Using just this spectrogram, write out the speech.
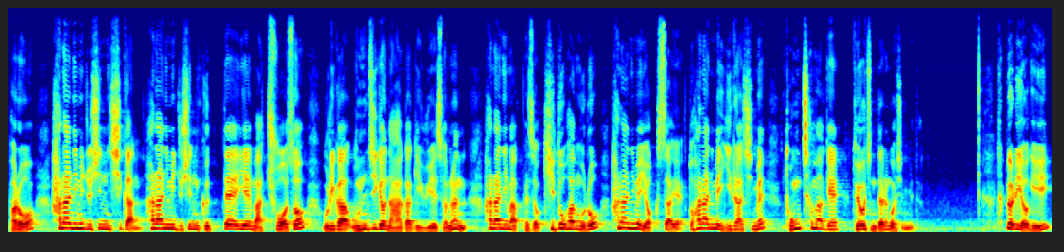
바로 하나님이 주신 시간, 하나님이 주신 그때에 맞추어서 우리가 움직여 나아가기 위해서는 하나님 앞에서 기도함으로 하나님의 역사에 또 하나님의 일하심에 동참하게 되어진다는 것입니다. 특별히 여기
